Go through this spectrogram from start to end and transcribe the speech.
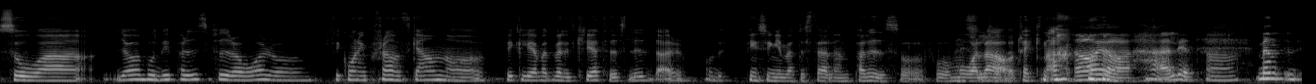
Så uh, jag bodde i Paris i fyra år och fick ordning på franskan och fick leva ett väldigt kreativt liv där. Och det finns ju ingen bättre ställe än Paris att få måla och teckna. Ja, ja, härligt. Ja. Men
